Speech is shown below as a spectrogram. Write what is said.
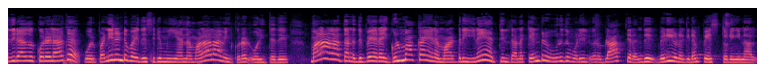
எதிராக குரலாக ஒரு பனிரெண்டு வயது சிறுமியான மலாலாவின் குரல் ஒலித்தது. மலாலா தனது பெயரை குல்மாக்கா என மாற்றி இணையத்தில் தனக்கென்று உருது மொழியில் ஒரு பிளாக் திறந்து வெளியுலகிடம் பேசத் தொடங்கினாள்.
